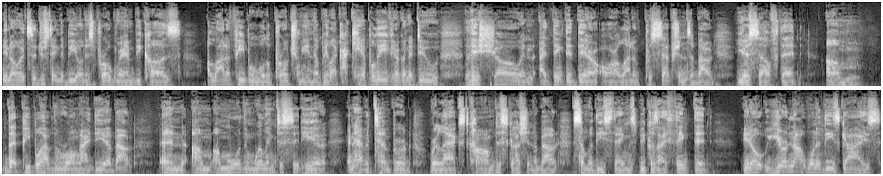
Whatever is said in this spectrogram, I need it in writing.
you know it's interesting to be on this program because a lot of people will approach me and they'll be like, I can't believe you're going to do this show. And I think that there are a lot of perceptions about yourself that, um, that people have the wrong idea about. And I'm, I'm more than willing to sit here and have a tempered, relaxed, calm discussion about some of these things because I think that, you know, you're not one of these guys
